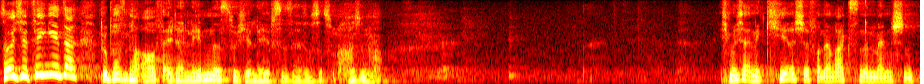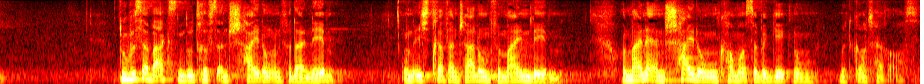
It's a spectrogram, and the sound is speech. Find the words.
Soll ich jetzt hingehen und sagen, du pass mal auf, ey, dein Leben, das du hier lebst, ist, ist, ist, Ich möchte eine Kirche von erwachsenen Menschen. Du bist erwachsen, du triffst Entscheidungen für dein Leben. Und ich treffe Entscheidungen für mein Leben. Und meine Entscheidungen kommen aus der Begegnung mit Gott heraus.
